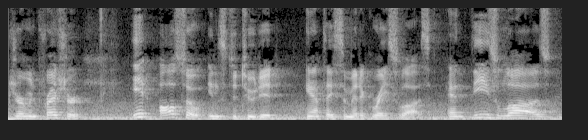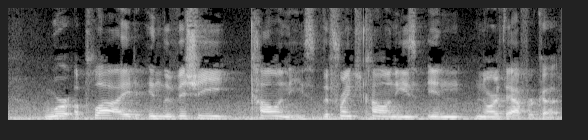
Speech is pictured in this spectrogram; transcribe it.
German pressure, it also instituted anti Semitic race laws. And these laws were applied in the Vichy colonies, the French colonies in North Africa,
